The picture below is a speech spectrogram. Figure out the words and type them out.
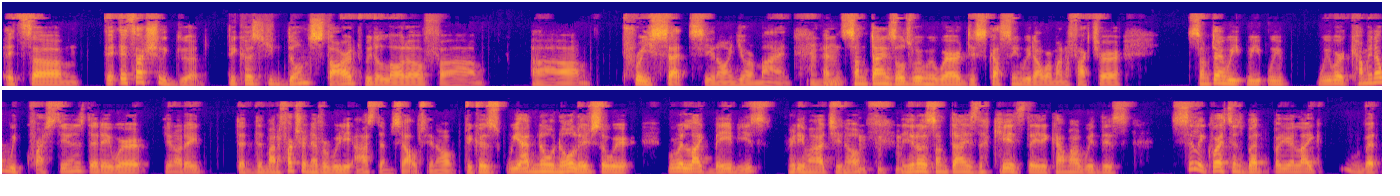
it's um it's actually good because you don't start with a lot of um, um, presets, you know, in your mind. Mm-hmm. And sometimes also when we were discussing with our manufacturer, sometimes we we we we were coming up with questions that they were, you know, they that the manufacturer never really asked themselves, you know, because we had no knowledge, so we we were like babies pretty much you know? You know sometimes the kids they come up with these silly questions but but you're like but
